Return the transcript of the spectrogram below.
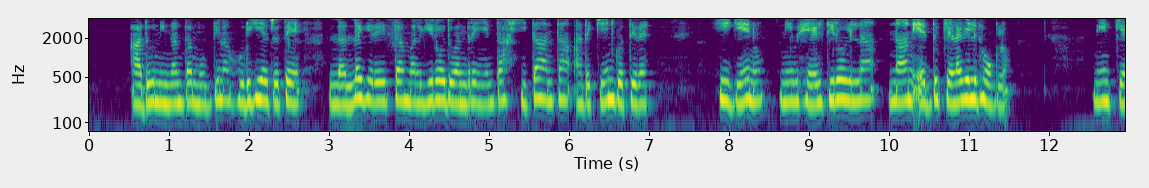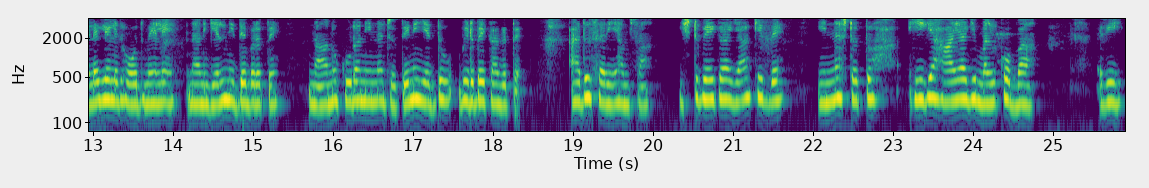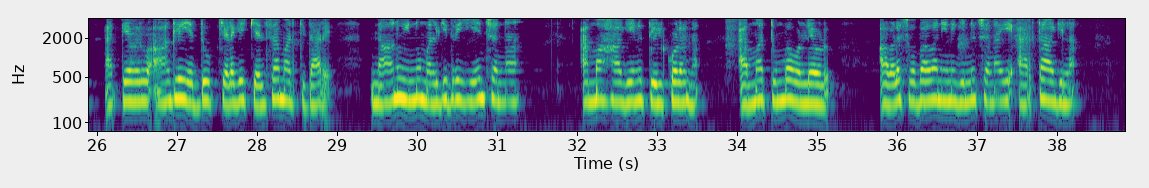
ಅದು ನಿನ್ನಂಥ ಮುದ್ದಿನ ಹುಡುಗಿಯ ಜೊತೆ ಲಲ್ಲಗೆರೆಯುತ್ತಾ ಮಲಗಿರೋದು ಅಂದರೆ ಎಂಥ ಹಿತ ಅಂತ ಅದಕ್ಕೇನು ಗೊತ್ತಿದೆ? ಹೀಗೇನು ನೀವು ಹೇಳ್ತಿರೋ ಇಲ್ಲ, ನಾನು ಎದ್ದು ಕೆಳಗಿಳಿದು ಹೋಗ್ಲು. ನೀನು ಕೆಳಗಿಳಿದು ಹೋದ್ಮೇಲೆ ನನಗೆಲ್ಲಿ ನಿದ್ದೆ ಬರುತ್ತೆ? ನಾನು ಕೂಡ ನಿನ್ನ ಜೊತೆನೇ ಎದ್ದು ಬಿಡಬೇಕಾಗತ್ತೆ. ಅದು ಸರಿ ಹಂಸ. ಇಷ್ಟು ಬೇಗ ಯಾಕೆದ್ದೆ ಇನ್ನಷ್ಟೊತ್ತು ಹೀಗೆ ಹಾಯಾಗಿ ಮಲ್ಕೊಬ್ಬಾ ರೀ, ಅತ್ತೆಯವರು ಆಗಲೇ ಎದ್ದು ಕೆಳಗೆ ಕೆಲಸ ಮಾಡ್ತಿದ್ದಾರೆ. ನಾನು ಇನ್ನೂ ಮಲಗಿದ್ರೆ ಏನು ಚೆನ್ನ? ಅಮ್ಮ ಹಾಗೇನು ತಿಳ್ಕೊಳ್ಳಲ್ಲ ಅಮ್ಮ ತುಂಬ ಒಳ್ಳೆಯವಳು. ಅವಳ ಸ್ವಭಾವ ನಿನಗಿನ್ನೂ ಚೆನ್ನಾಗಿ ಅರ್ಥ ಆಗಿಲ್ಲ.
